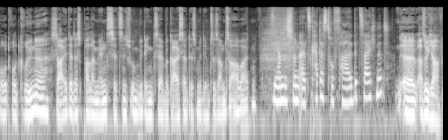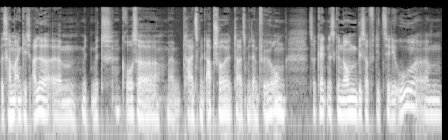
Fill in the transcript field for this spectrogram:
rot-rot-grüne Seite des Parlaments jetzt nicht unbedingt sehr begeistert ist, mit ihm zusammenzuarbeiten. Sie haben das schon als katastrophal bezeichnet? Äh, also ja, es haben eigentlich alle ähm, mit, mit großer, äh, teils mit Abscheu, teils mit Empörung zur Kenntnis genommen, bis auf die CDU. Ähm,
